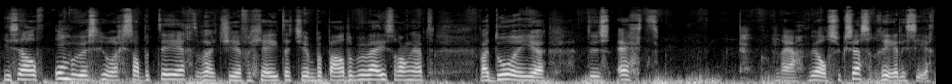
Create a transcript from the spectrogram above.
jezelf onbewust heel erg saboteert. Dat je vergeet dat je een bepaalde bewijsdrang hebt. Waardoor je dus echt nou ja, wel succes realiseert.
